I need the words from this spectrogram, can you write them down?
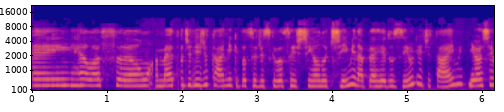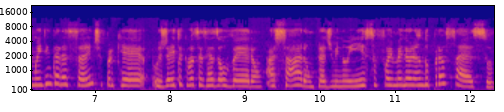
é em relação à meta de lead time que você disse que vocês tinham no time, né, para reduzir o lead time. E eu achei muito interessante porque o jeito que vocês resolveram achar para diminuir isso foi melhorando o processo.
